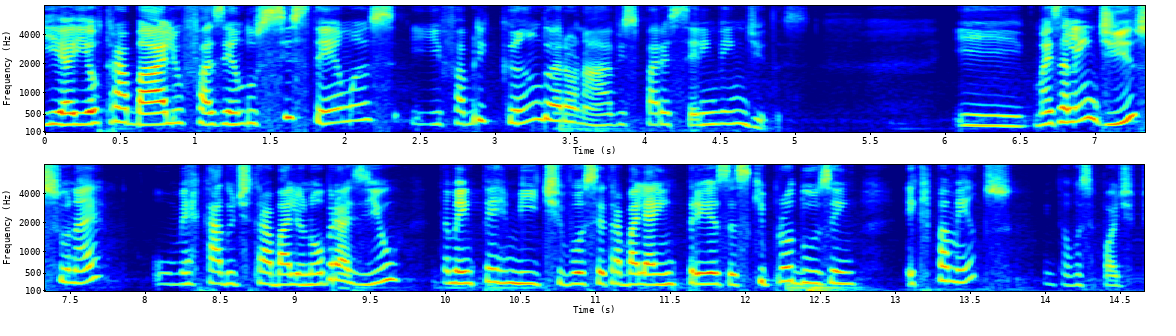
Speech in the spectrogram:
E aí eu trabalho fazendo sistemas e fabricando aeronaves para serem vendidas. E, mas além disso, né, o mercado de trabalho no Brasil também permite você trabalhar em empresas que produzem equipamentos. Então você pode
